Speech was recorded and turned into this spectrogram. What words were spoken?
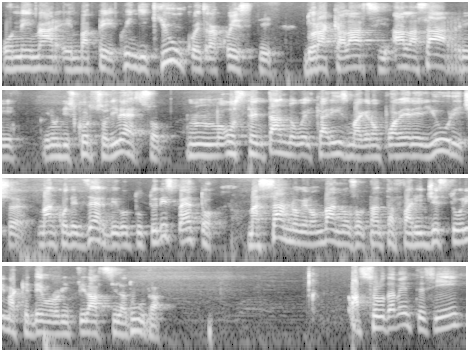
o Neymar e Mbappé, quindi chiunque tra questi dovrà calarsi alla Sarri in un discorso diverso, mh, mm, ostentando quel carisma che non può avere Juric, manco De Zerbi con tutto il rispetto, ma sanno che non vanno soltanto a fare i gestori, ma che devono rinfilarsi la tuta. Assolutamente sì,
